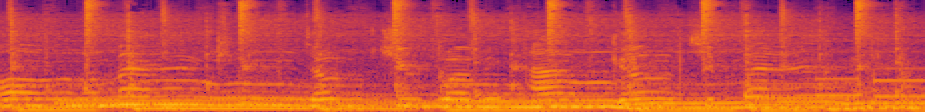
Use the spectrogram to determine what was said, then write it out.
on a Mac. Don't you worry, I've got your back.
